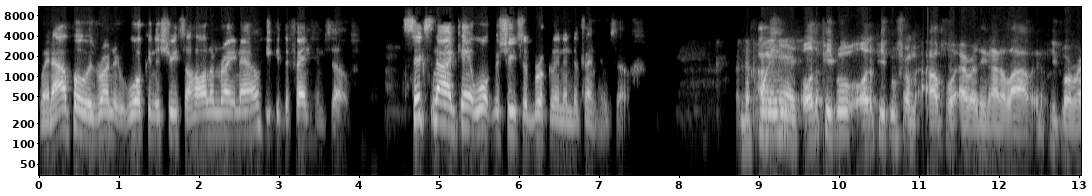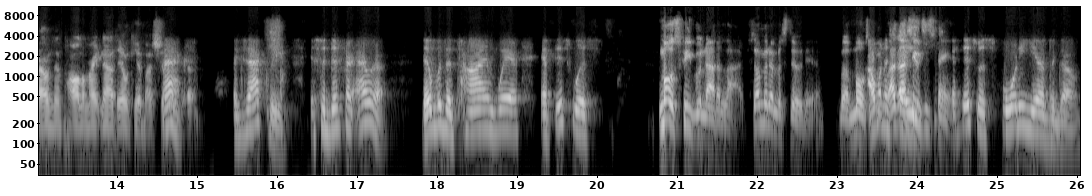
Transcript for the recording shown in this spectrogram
when Alpo is running, walking the streets of Harlem right now, he could defend himself. Six nine can't walk the streets of Brooklyn and defend himself. But the I point mean, is, all the people, all the people from Alpo era, they're not alive, and the people around in Harlem right now, they don't care about shit. Like Exactly. It's a different era. There was a time where if this was Most people not alive. Some of them are still there, but most. I people, wanna I, I say- see what you're saying. if this was 40 years ago,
